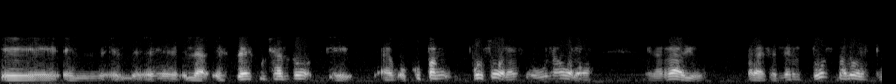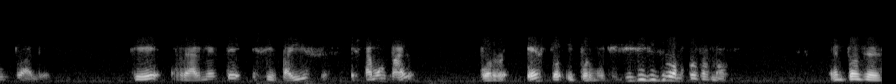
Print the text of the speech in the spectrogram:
Eh, el, eh, estoy escuchando que ocupan dos horas o una hora en la radio para defender dos valores puntuales que realmente si el país estamos mal por esto y por muchísimas cosas más. Entonces,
